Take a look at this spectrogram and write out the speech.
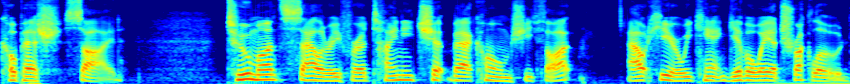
Khopesh sighed. Two months' salary for a tiny chip back home, she thought. Out here, we can't give away a truckload.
